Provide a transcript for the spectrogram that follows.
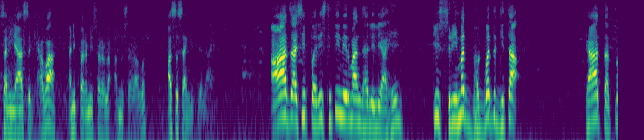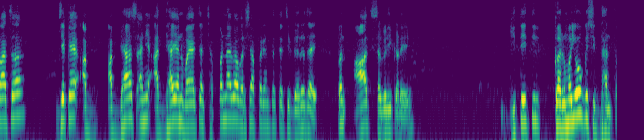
संन्यास घ्यावा आणि परमेश्वराला अनुसरावं असं सांगितलेलं आहे. आज अशी परिस्थिती निर्माण झालेली आहे की श्रीमद भगवद्गीता ह्या तत्वाचं जे काही अभ- अभ्यास आणि अध्ययन वयाच्या छप्पन्नाव्या वर्षापर्यंत त्याची गरज आहे. पण आज सगळीकडे गीतेतील कर्मयोग सिद्धांत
